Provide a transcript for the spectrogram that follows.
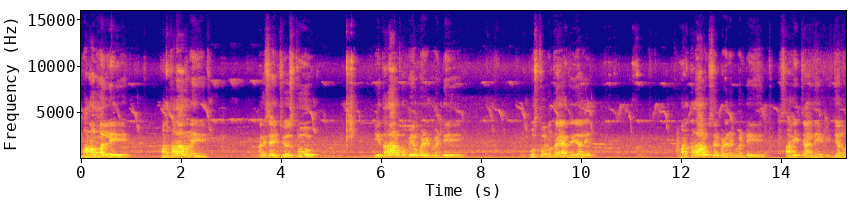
మనం మళ్ళీ మన తరాలని పరిచయం చేస్తూ ఈ తరాలకు ఉపయోగపడేటువంటి వస్తువులను తయారు చేయాలి మన తరాలకు సరిపడినటువంటి సాహిత్యాన్ని విద్యను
